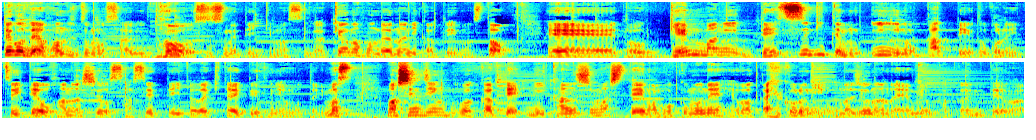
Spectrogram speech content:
ということで本日もサウトを進めていきますが今日の本題は何かと言いますと,、えーと、現場に出過ぎてもいいのかっていうところについてお話をさせていただきたいというふうに思っております、まあ、新人若手に関しまして、まあ、僕もね若い頃に同じような悩みを抱えているような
